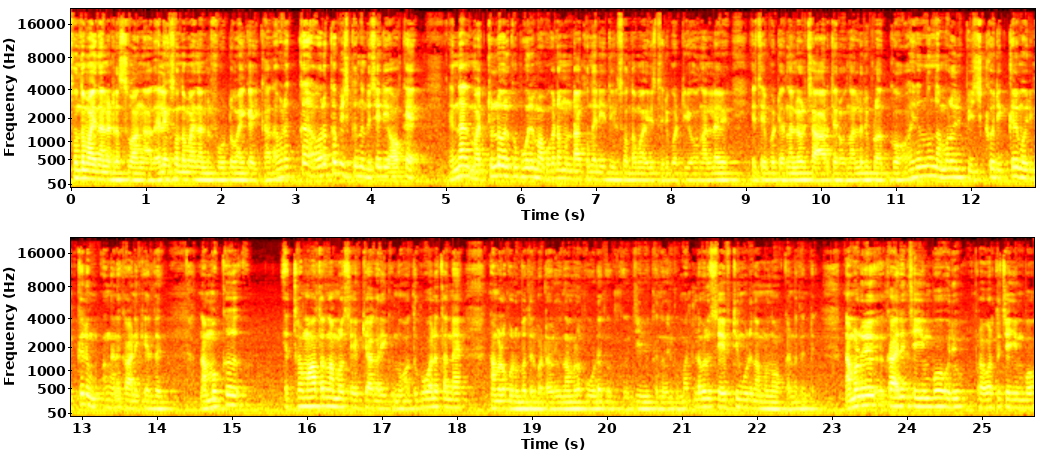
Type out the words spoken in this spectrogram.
സ്വന്തമായി നല്ല ഡ്രസ്സ് വാങ്ങാതെ അല്ലെങ്കിൽ സ്വന്തമായി നല്ല ഫോട്ടോ വാങ്ങി കഴിക്കാതെ അവരൊക്കെ അവരൊക്കെ പിശുക്കുന്നുണ്ട്. ശരി ഓക്കെ എന്നാൽ മറ്റുള്ളവർക്ക് പോലും അപകടം ഉണ്ടാക്കുന്ന രീതിയിൽ സ്വന്തമായി ഒരു ഇസ്തിരിപ്പെട്ടിയോ നല്ലൊരു ഇസ്തിരിപ്പെട്ടിയോ നല്ലൊരു ചാർജറോ നല്ലൊരു പ്ലഗോ അതിനൊന്നും നമ്മളൊരു പിശുക്ക് ഒരിക്കലും ഒരിക്കലും അങ്ങനെ കാണിക്കരുത്. നമുക്ക് എത്രമാത്രം നമ്മൾ സേഫ്റ്റി ആഗ്രഹിക്കുന്നു അതുപോലെ തന്നെ നമ്മൾ കുടുംബത്തിൽപ്പെട്ടവർക്കും നമ്മൾ കൂടെ ജീവിക്കുന്നവർക്കും മറ്റുള്ളവർ സേഫ്റ്റിയും കൂടി നമ്മൾ നോക്കേണ്ടതുണ്ട്. നമ്മളൊരു കാര്യം ചെയ്യുമ്പോൾ ഒരു പ്രവൃത്തി ചെയ്യുമ്പോൾ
